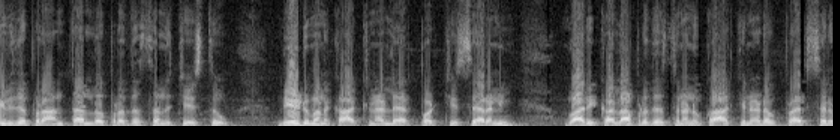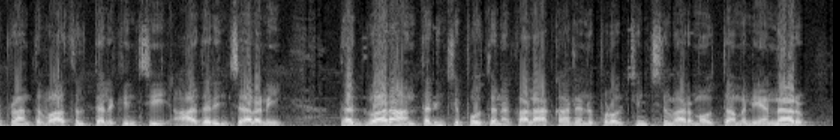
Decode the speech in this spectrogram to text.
వివిధ ప్రాంతాల్లో ప్రదర్శనలు చేస్తూ నేడు మన కాకినాడలో ఏర్పాటు చేశారని వారి కళా ప్రదర్శనను కాకినాడ పరిసర ప్రాంత వాసులు తిలకించి ఆదరించాలని తద్వారా అంతరించిపోతున్న కళాకారులను ప్రోత్సహించిన వారమవుతామని అన్నారు.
